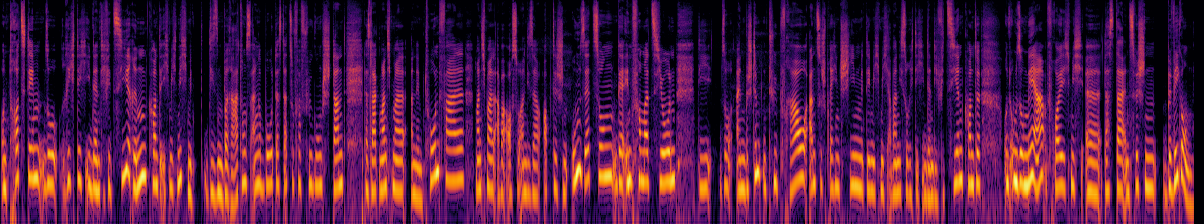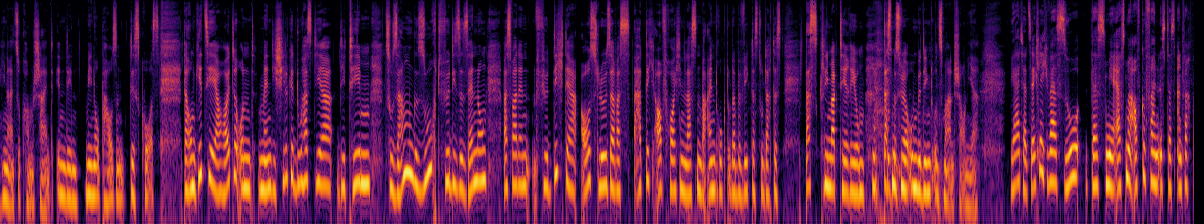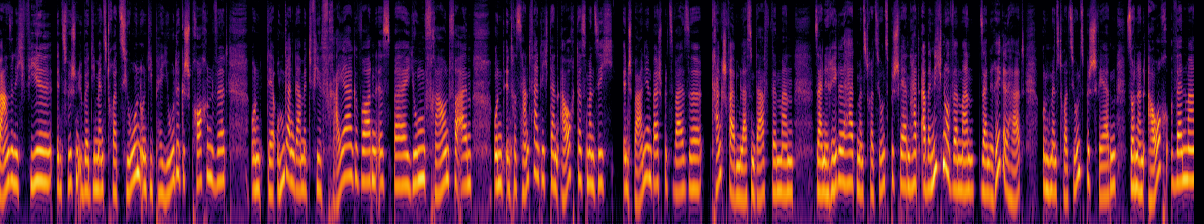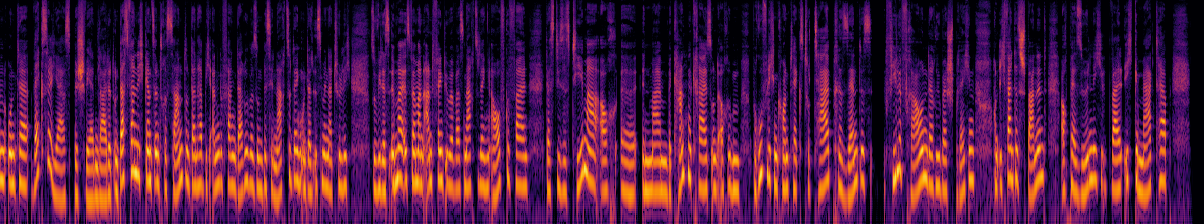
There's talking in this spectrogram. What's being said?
Und trotzdem so richtig identifizieren konnte ich mich nicht mit diesem Beratungsangebot, das da zur Verfügung stand. Das lag manchmal an dem Tonfall, manchmal aber auch so an dieser optischen Umsetzung der Information, die so einen bestimmten Typ Frau anzusprechen schien, mit dem ich mich aber nicht so richtig identifizieren konnte. Und umso mehr freue ich mich, äh, dass da inzwischen Bewegung hineinzukommen scheint in den Menopausendiskurs. Darum geht's hier ja heute. Und Mandy Schielke, du hast dir die Themen zusammengesucht für diese Sendung. Was war denn für dich der Auslöser? Was hat dich aufhorchen lassen, beeindruckt oder bewegt, dass du dachtest, das Klimakterium, das müssen wir unbedingt uns mal anschauen hier? Ja, tatsächlich war es so, dass mir erstmal aufgefallen ist, dass einfach wahnsinnig viel inzwischen über die Menstruation und die Periode gesprochen wird und der Umgang damit viel freier geworden ist bei jungen Frauen vor allem. Und interessant fand ich dann auch, dass man sich in Spanien beispielsweise krankschreiben lassen darf, wenn man seine Regel hat, Menstruationsbeschwerden hat, aber nicht nur, wenn man seine Regel hat und Menstruationsbeschwerden, sondern auch, wenn man unter Wechseljahrsbeschwerden leidet. Und das fand ich ganz interessant. Und dann habe ich angefangen, darüber so ein bisschen nachzudenken. Und das ist mir natürlich, so wie das immer ist, wenn man anfängt, über was nachzudenken, aufgefallen, dass dieses Thema auch äh, in meinem Bekanntenkreis und auch im beruflichen Kontext total präsent ist viele Frauen darüber sprechen. Und ich fand es spannend, auch persönlich, weil ich gemerkt habe,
